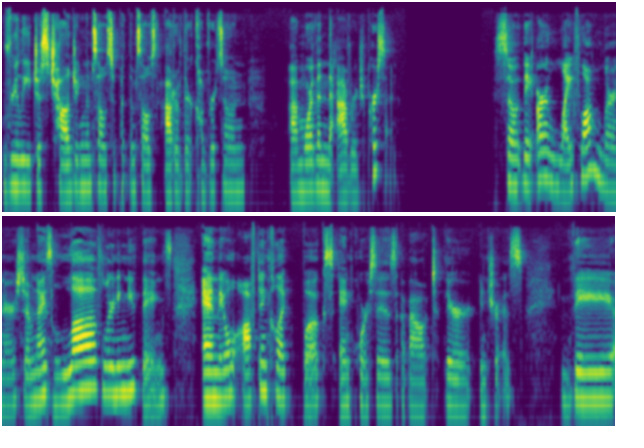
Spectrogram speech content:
really just challenging themselves to put themselves out of their comfort zone uh, more than the average person. So they are lifelong learners. Geminis love learning new things, and they will often collect books and courses about their interests. They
